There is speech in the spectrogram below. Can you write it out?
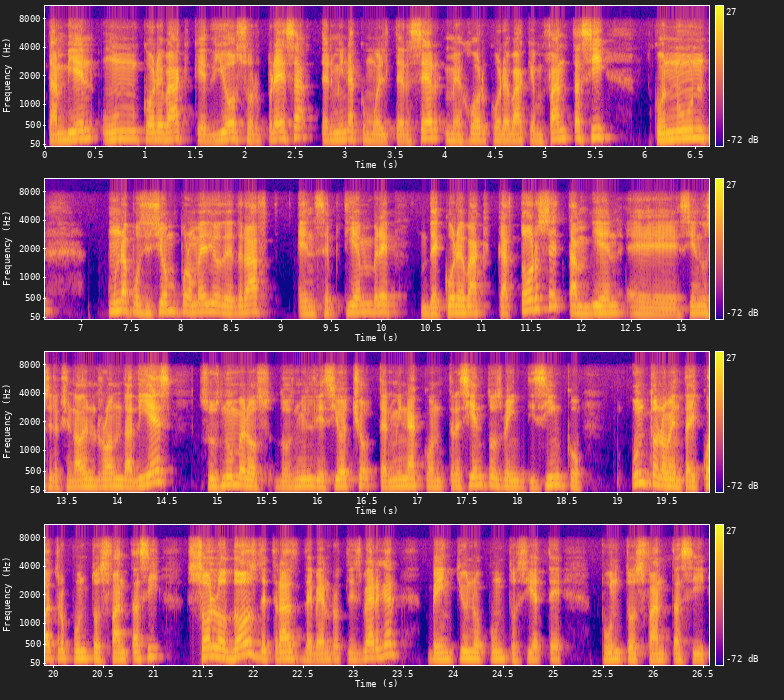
también un coreback que dio sorpresa, termina como el tercer mejor coreback en fantasy, con un, una posición promedio de draft en septiembre de coreback 14, también eh, siendo seleccionado en ronda 10. Sus números 2018 termina con 325.94 puntos fantasy, solo dos detrás de Ben Roethlisberger, 21.7 puntos fantasy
